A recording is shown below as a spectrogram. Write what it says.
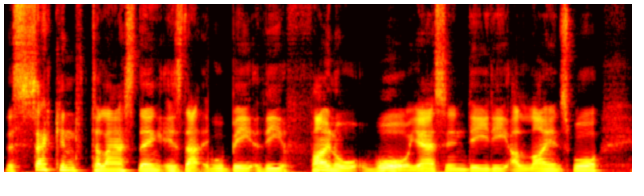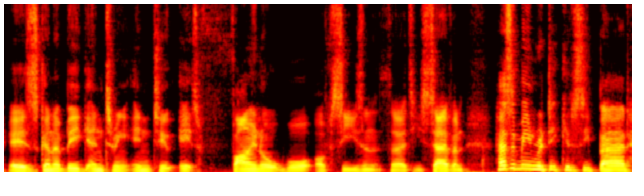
The second to last thing is that it will be the final war. Yes, indeed, the Alliance War is going to be entering into its final war of season 37. Hasn't been ridiculously bad,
